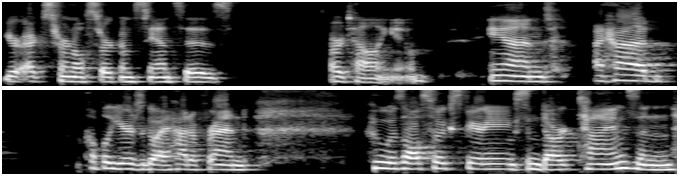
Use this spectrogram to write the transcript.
your external circumstances are telling you. And I had a couple years ago, I had a friend who was also experiencing some dark times and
